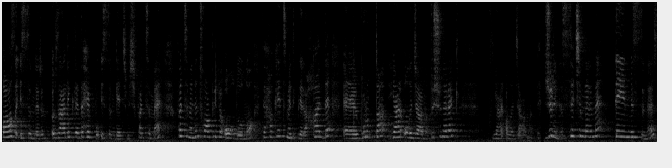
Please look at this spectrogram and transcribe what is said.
bazı isimlerin özellikle de hep bu isim geçmiş Fatime. Fatime'nin torpilli olduğunu ve hak etmedikleri halde e, grupta yer olacağını düşünerek yer alacağını, jürinin seçimlerine değinmişsiniz.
